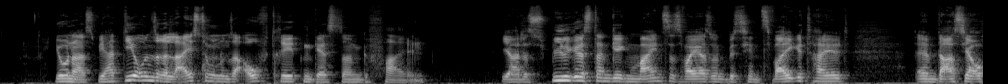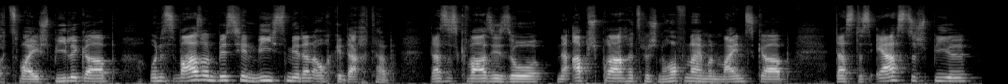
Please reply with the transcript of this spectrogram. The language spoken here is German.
Jonas, wie hat dir unsere Leistung und unser Auftreten gestern gefallen? Ja, das Spiel gestern gegen Mainz, das war ja so ein bisschen zweigeteilt, ähm, da es ja auch zwei Spiele gab. Und es war so ein bisschen, wie ich es mir dann auch gedacht habe, dass es quasi so eine Absprache zwischen Hoffenheim und Mainz gab, dass das erste Spiel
